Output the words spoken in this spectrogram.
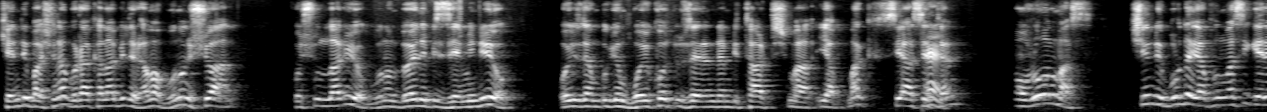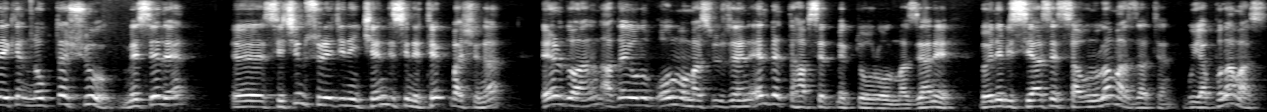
kendi başına bırakılabilir. Ama bunun şu an koşulları yok. Bunun böyle bir zemini yok. O yüzden bugün boykot üzerinden bir tartışma yapmak siyaseten doğru olmaz. Şimdi burada yapılması gereken nokta şu. Mesele e, seçim sürecinin kendisini tek başına Erdoğan'ın aday olup olmaması üzerine elbette hapsetmek doğru olmaz. Yani böyle bir siyaset savunulamaz zaten. Bu yapılamaz.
